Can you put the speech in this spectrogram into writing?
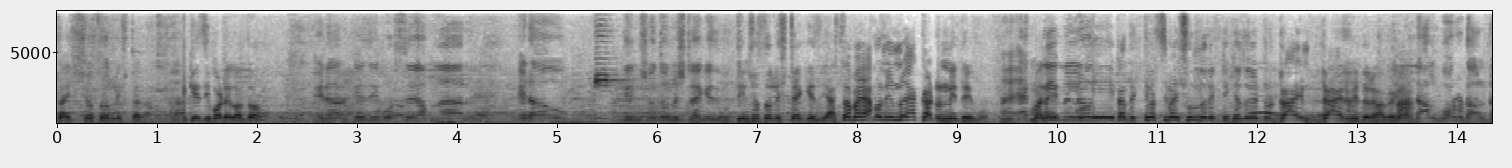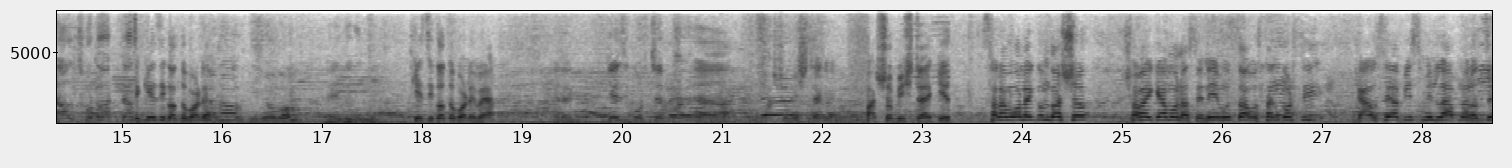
চারশো চল্লিশ টাকা। হ্যাঁ। কেজি পড়ে কত? এটার কেজি পড়ছে আপনার এটাও তিনশো চল্লিশ টাকা কেজি আচ্ছা ভাই এখন নিম্ন এক কার্টুন নিতে হইব। হ্যাঁ, মানে এটা দেখতে পাচ্ছি ভাই সুন্দর একটি খেজুর একটু ড্রাই ড্রাইয়ের ভিতরে হবে না? ডাল বড় ডাল ডাল ছোট একটা কেজি কত পড়ে? কেজি কত পড়ে ভাইয়া কেজি পড়ছে পাঁচশো বিশ টাকা। পাঁচশো বিশ টাকা কেজি। সালামু আলাইকুম দর্শক সবাই কেমন আছেন? এই মুহূর্তে অবস্থান করছি গাউসিয়া বিসমিল্লা আপনার হচ্ছে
